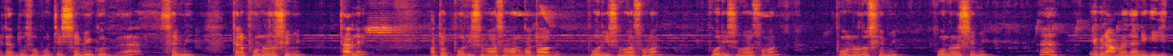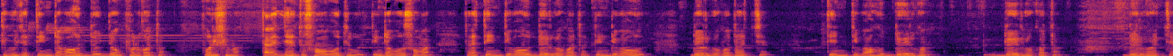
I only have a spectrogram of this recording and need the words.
এটা দুশো পঁচিশ সেমি করবে হ্যাঁ? সেমি তাহলে পনেরো সেমি তাহলে অত পরিসীমা সমান কত হবে? পরিসীমা সমান পরিসীমা সমান পনেরো সেমি পনেরো সেমি হ্যাঁ? এবারে আমরা জানি কি ত্রিভুজের তিনটে বাহুর যোগফল কত? পরিসীমা। তাহলে যেহেতু সমবর্তিভুজ তিনটে বাহু সমান, তাহলে তিনটি বাহুর দৈর্ঘ্য কত? তিনটি বাহুর দৈর্ঘ্য কত হচ্ছে? তিনটি বাহুর দৈর্ঘ্য দৈর্ঘ্য কত? দৈর্ঘ্য হচ্ছে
